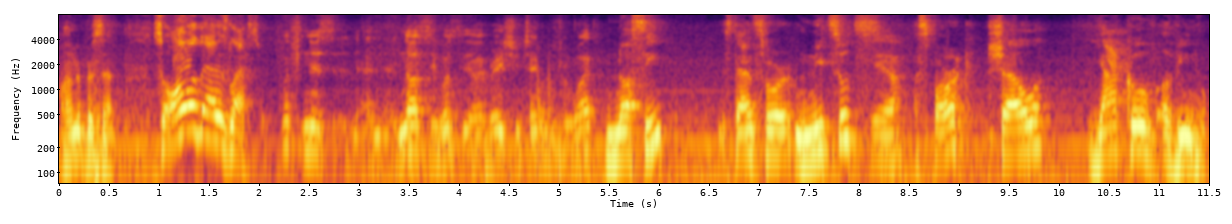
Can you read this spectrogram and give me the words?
100%. So all of that is last week. What's nis, nasi? What's the ratio table for what? Nasi stands for Nitzutz, Yeah. a spark, shell, Yaakov Avinu.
